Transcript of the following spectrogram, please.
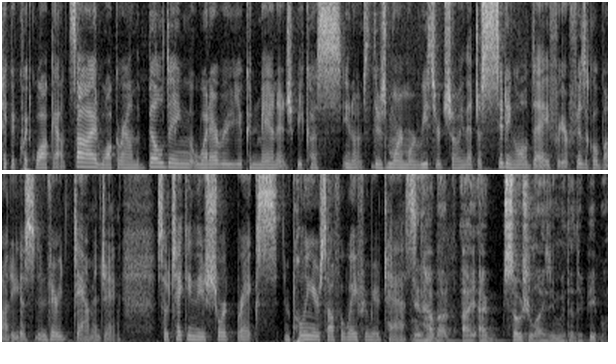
take a quick walk outside, walk around the building, whatever you can manage, because you know there's more and more research showing that just sitting all day for your physical body is very damaging. So taking these short breaks and pulling yourself away from your task. And how about I, I'm socializing with other people?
